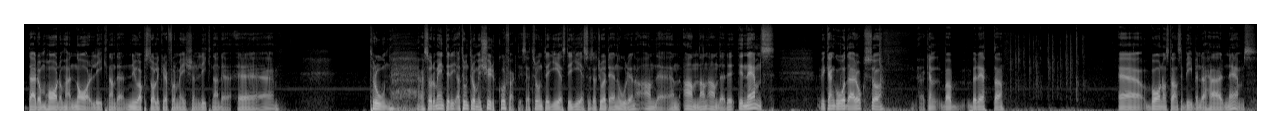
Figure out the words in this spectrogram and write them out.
Där de har de här NAR-liknande, New Apostolic Reformation liknande eh, tron. Alltså de är inte, jag tror inte de är kyrkor faktiskt. Jag tror inte Jesus, det är Jesus, jag tror att det är en oren ande, en annan ande. Det, det nämns, vi kan gå där också. Jag kan bara berätta eh, var någonstans i Bibeln det här nämns.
